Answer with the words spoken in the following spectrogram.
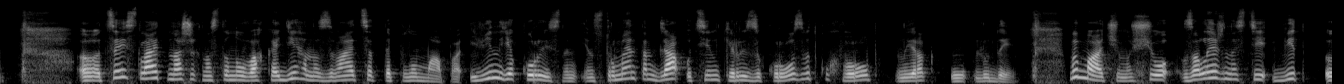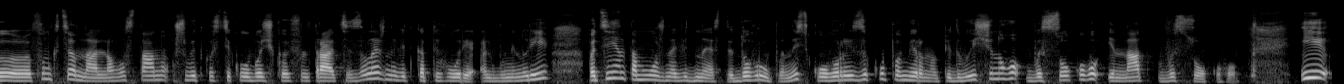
Е, Цей слайд в наших настановах Кадіга називається тепломапа, і він є корисним інструментом для оцінки ризику розвитку хвороб нирок у людей. Ми бачимо, що в залежності від е, функціонального стану, швидкості клубочкової фільтрації, залежно від категорії альбумінурії, пацієнта можна віднести до групи низького ризику, помірно підвищеного, високого і надвисокого. І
